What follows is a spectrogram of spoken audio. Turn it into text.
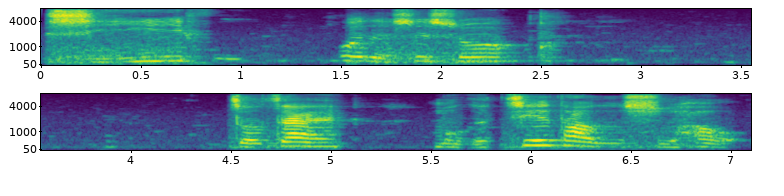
洗衣服，或者是说。走在某个街道的时候，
